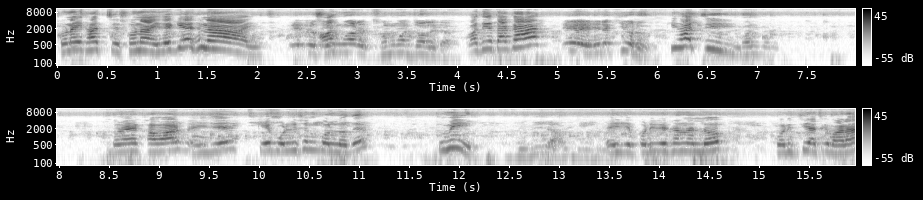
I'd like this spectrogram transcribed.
সোনাই খাচ্ছে সোনাই দেখিস নাই আমার দিকে তাকা। কি খাচ্ছিস? সোনাইয়ের খাবার এই যে কে পরিবেশন করল দে তুমি? এই যে পরিবেশনের লোক। করেছি আজকে ভাড়া।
